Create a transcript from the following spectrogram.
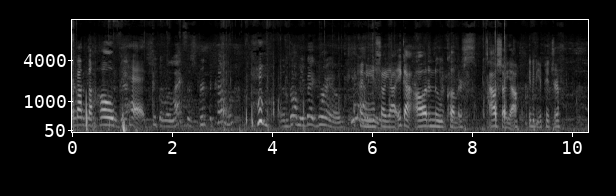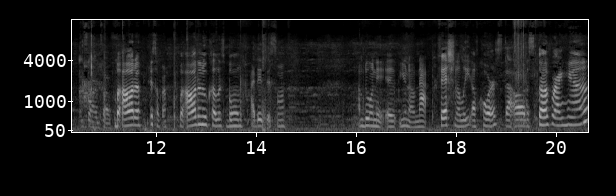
I got the whole pack. She can relax and strip the color and draw me back brown. Get Can't even show y'all. It got all the nude colors. I'll show y'all. It'll be a picture. I'm sorry, I'm talking. But all the, it's okay. But all the new colors, boom, I did this one. I'm doing it, uh, you know, not professionally, of course. Got all the stuff right here.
